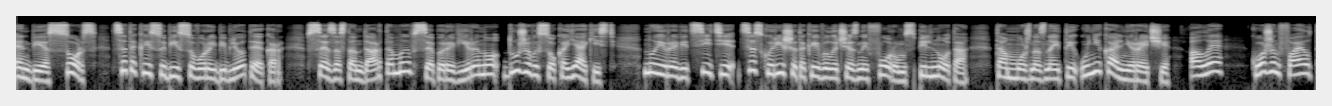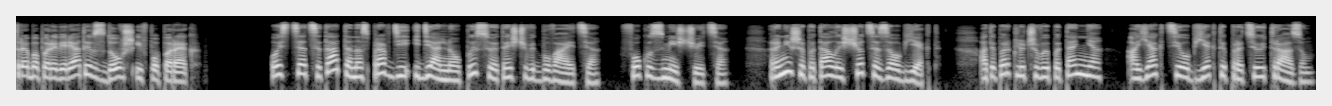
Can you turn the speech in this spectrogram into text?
NBS Source – це такий собі суворий бібліотекар. Все за стандартами, все перевірено, дуже висока якість. Ну і Revit City – це скоріше такий величезний форум, спільнота. Там можна знайти унікальні речі, але кожен файл треба перевіряти вздовж і впоперек. Ось ця цитата насправді ідеально описує те, що відбувається. Фокус зміщується. Раніше питали, що це за об'єкт. А тепер ключове питання – а як ці об'єкти працюють разом?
